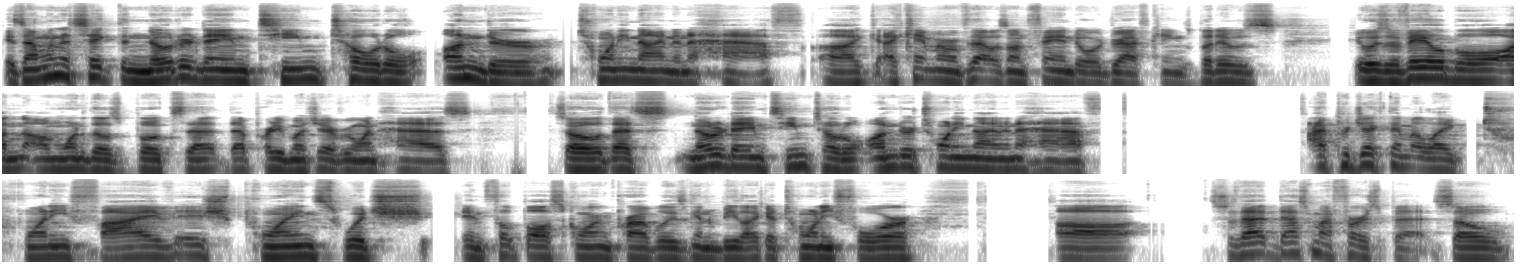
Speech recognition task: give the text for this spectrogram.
is I'm going to take the Notre Dame team total under 29 and a half. Uh, I, I, can't remember if that was on FanDuel or DraftKings, but it was it was available on, on one of those books that that pretty much everyone has. So that's Notre Dame team total under 29 and a half. I project them at like 25 ish points, which in football scoring probably is going to be like a 24. Uh, so that that's my first bet. So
